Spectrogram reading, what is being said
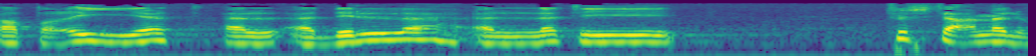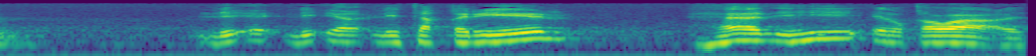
قطعية الأدلة التي تستعمل لتقرير هذه القواعد.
